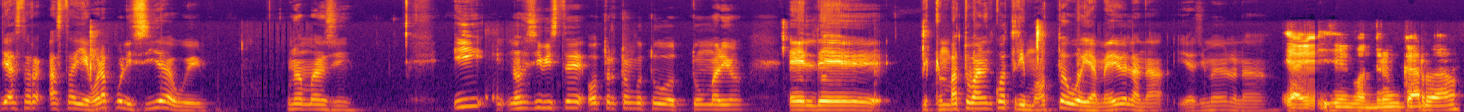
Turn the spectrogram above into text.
ya hasta, hasta llegó la policía, güey. Nada más, sí. Y no sé si viste otro tongo tú tú, Mario. El de, de que un vato va en cuatrimoto, güey, a medio de la nada. Y así medio de la nada. Y ahí se encontró un carro, ¿no?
